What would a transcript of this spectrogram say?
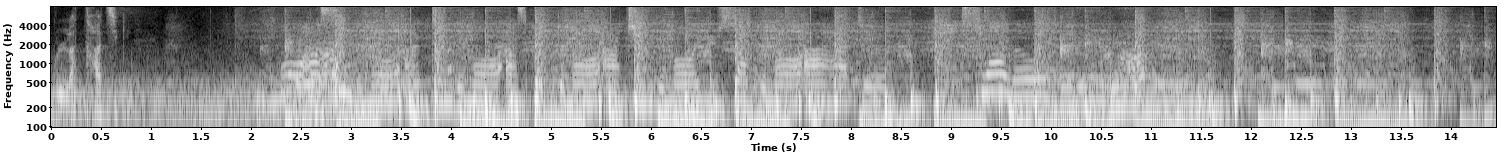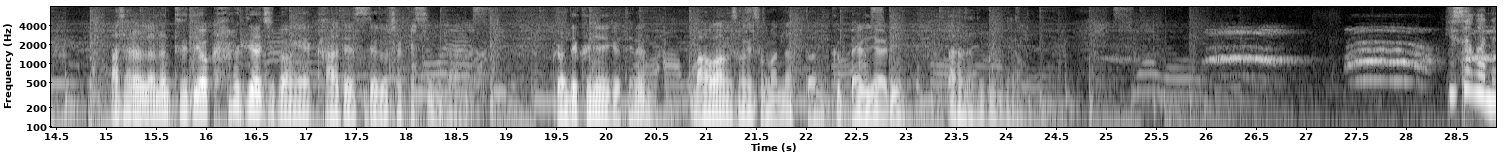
물러 터지기는 아사렐라는 드디어 카르디아 지방의 가데스에 도착했습니다. 그런데 그녀의 곁에는 마왕성에서 만났던 그 벨리알이 따라다니고 있네요. 이상하네.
